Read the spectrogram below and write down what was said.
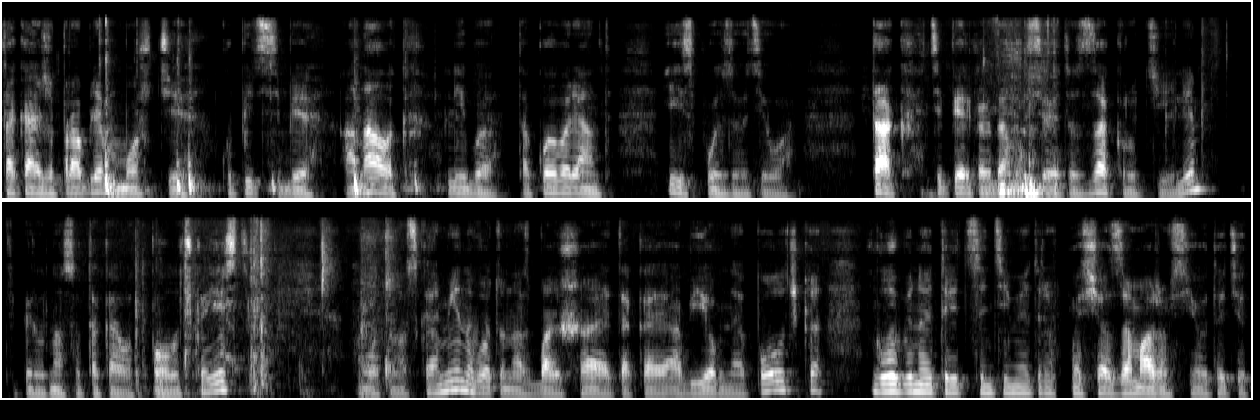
такая же проблема, можете купить себе аналог, либо такой вариант и использовать его. Так, теперь, когда мы все это закрутили, теперь у нас вот такая вот полочка есть. Вот у нас камин, вот у нас большая такая объемная полочка глубиной 30 сантиметров. Мы сейчас замажем все вот эти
